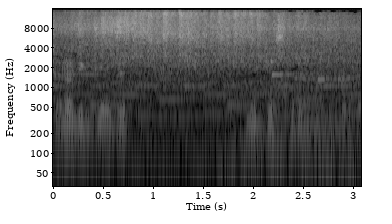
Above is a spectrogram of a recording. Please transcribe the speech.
চলো দিক দিয়ে ওদের জিজ্ঞেস করে আমাদেরকে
